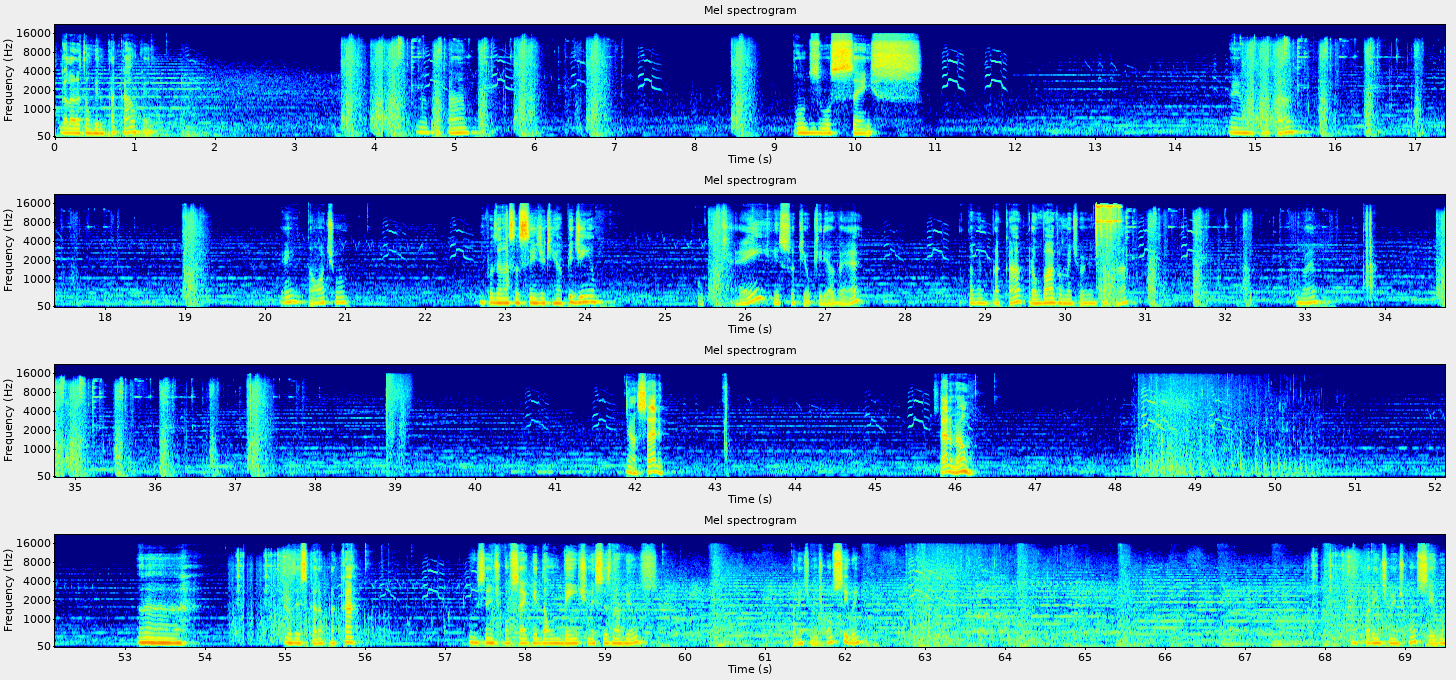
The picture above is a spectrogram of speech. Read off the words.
A galera estão vindo pra cá, ok. Vem pra cá. Todos vocês Pra cá. Ok, tá ótimo. Vamos fazer nossa siege aqui rapidinho. Ok, isso aqui eu queria ver. Tá vindo pra cá, provavelmente vai vir pra cá. Vamos ver. Ah, sério? Sério mesmo? Ah, trazer esse cara pra cá. Vamos ver se a gente consegue dar um bait nesses navios. Aparentemente consigo, hein? Aparentemente consigo.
